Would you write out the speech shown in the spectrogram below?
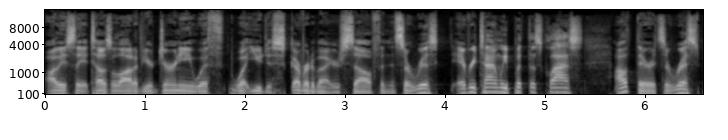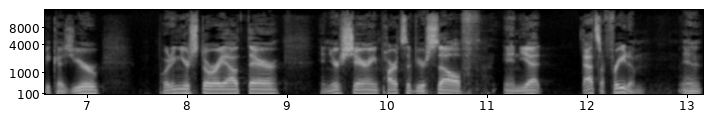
obviously it tells a lot of your journey with what you discovered about yourself. And it's a risk every time we put this class out there. It's a risk because you're putting your story out there and you're sharing parts of yourself, and yet that's a freedom. And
